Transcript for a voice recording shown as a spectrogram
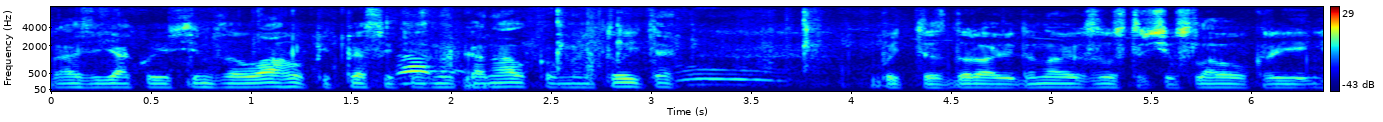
Наразі дякую всім за увагу. Підписуйтесь на канал, коментуйте. Будьте здорові, до нових зустрічей. Слава Україні!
